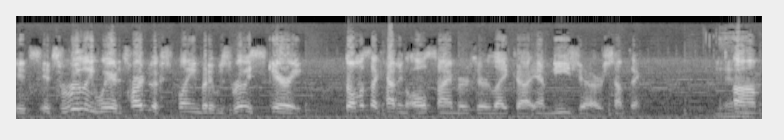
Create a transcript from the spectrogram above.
it's it's really weird. It's hard to explain, but it was really scary. It's almost like having Alzheimer's or like uh, amnesia or something. Yeah. Um,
